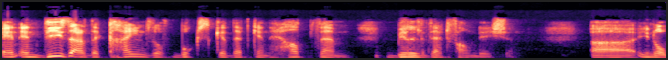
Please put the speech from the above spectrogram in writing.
and and these are the kinds of books ca- that can help them build that foundation. Uh, you know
